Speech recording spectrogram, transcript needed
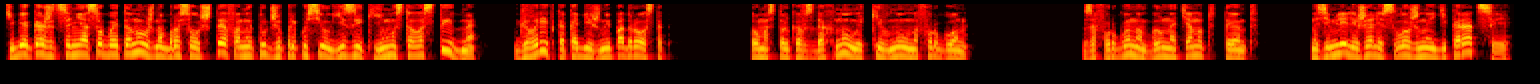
Тебе, кажется, не особо это нужно», — бросил Штефан и тут же прикусил язык. Ему стало стыдно. Говорит, как обиженный подросток. Томас только вздохнул и кивнул на фургон. За фургоном был натянут тент. На земле лежали сложенные декорации.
